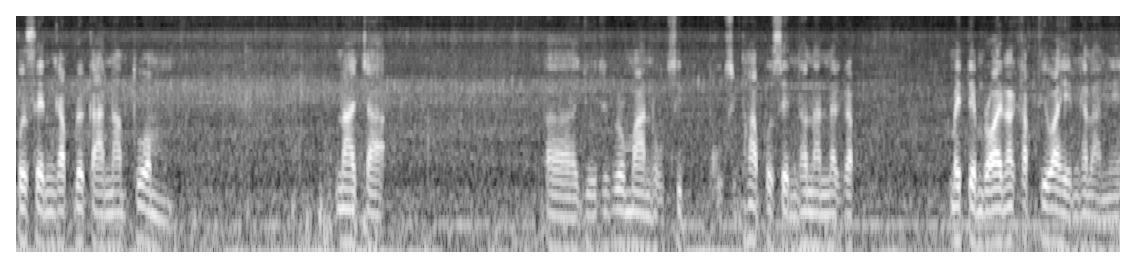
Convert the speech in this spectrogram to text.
60%ครับด้วยการน้ำท่วม น่าจะอออยู่ที่ประมาณ 60 65%เท่านั้นนะครับ ไม่เต็มร้อยนะครับที่ว่าเห็นขนาดนี้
